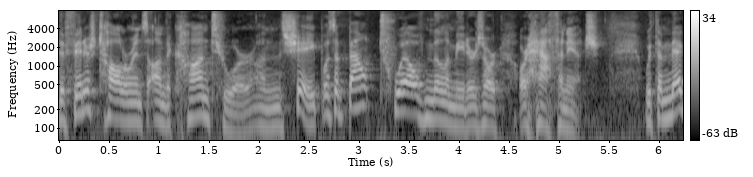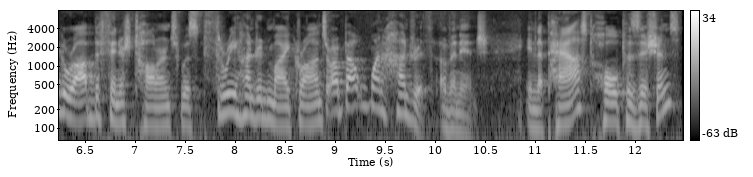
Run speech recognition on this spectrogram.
the finish tolerance on the contour, on the shape, was about 12 millimeters or, or half an inch. With the Megarob, the finish tolerance was 300 microns or about one hundredth of an inch. In the past, hole positions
